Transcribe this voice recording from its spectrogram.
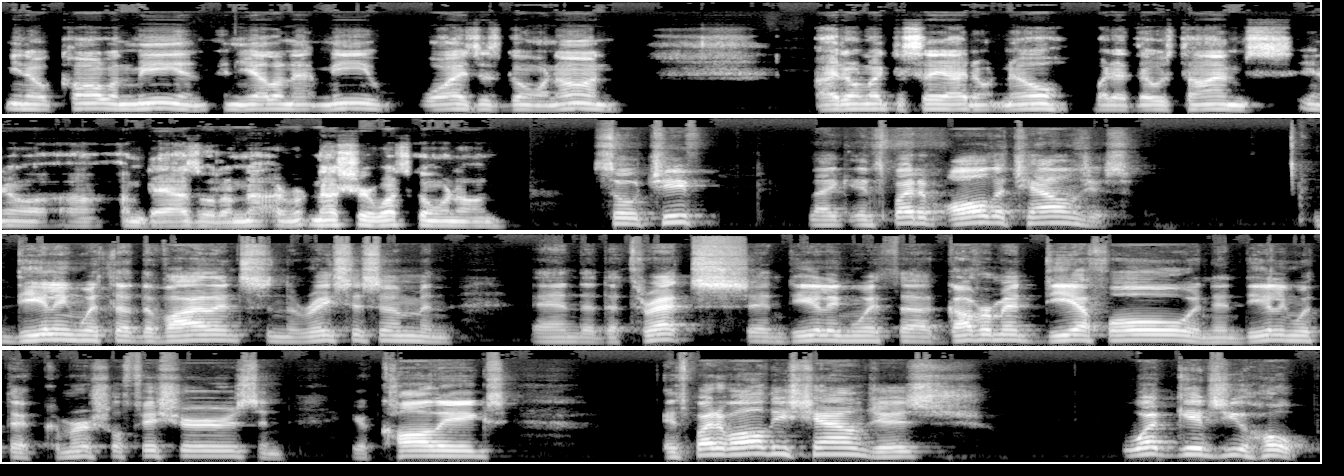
you know, calling me and, and yelling at me, why is this going on? I don't like to say I don't know, but at those times, you know, uh, I'm dazzled. I'm not I'm not sure what's going on. So, Chief, like in spite of all the challenges, dealing with the, the violence and the racism and and the, the threats, and dealing with uh, government DFO, and then dealing with the commercial fishers and your colleagues, in spite of all these challenges, what gives you hope?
